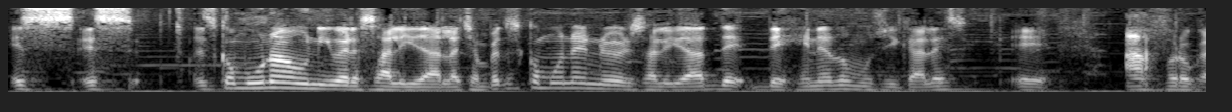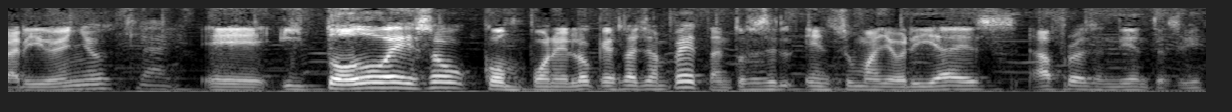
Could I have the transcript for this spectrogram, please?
es, es, es como una universalidad. La champeta es como una universalidad de, de géneros musicales eh, afrocaribeños. Claro. eh, y todo eso compone lo que es la champeta. Entonces, en su mayoría es afrodescendiente, sí.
